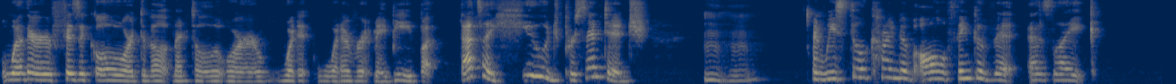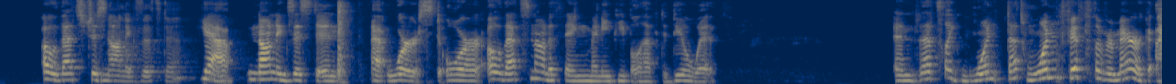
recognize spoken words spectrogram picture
whether physical or developmental or what it, whatever it may be. But that's a huge percentage Mm-hmm. and we still kind of all think of it as like oh that's just Non-existent. yeah non-existent at worst or oh that's not a thing many people have to deal with and that's like one that's one fifth of america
